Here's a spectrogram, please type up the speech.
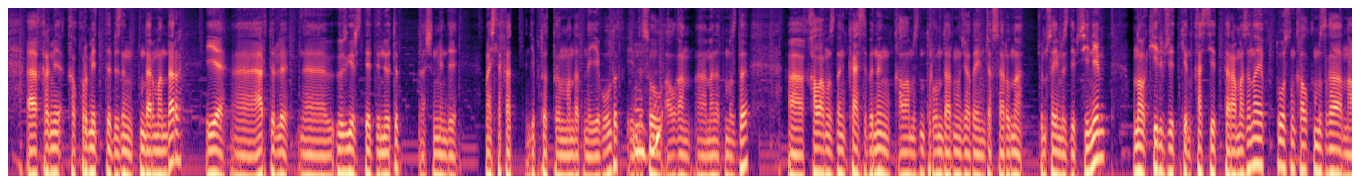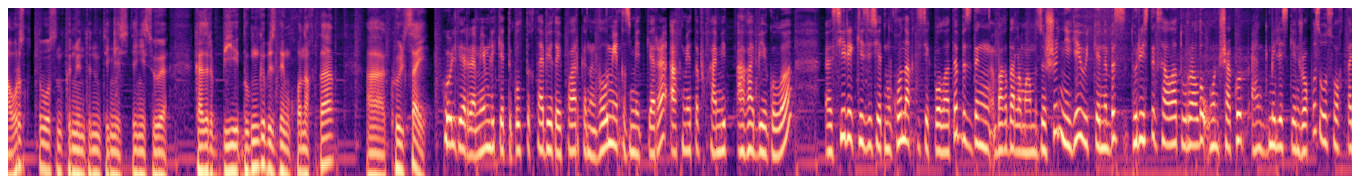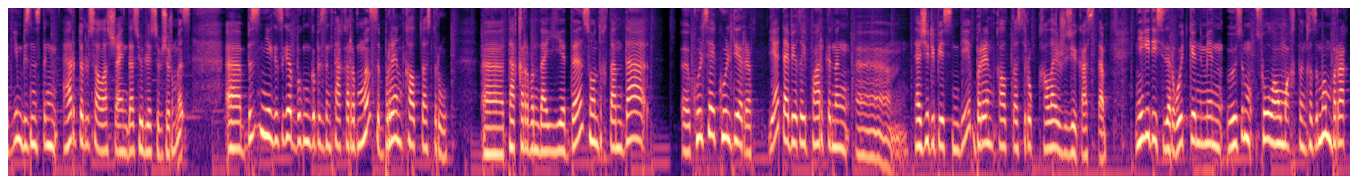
Құрметті біздің тыңдармандар. Иә әртүрлі өзгерістерден өтіп шынымен де мәслихат депутаттығын мандатына ие болдық. Енді сол алған мандатымызды қаламыздың кәсібінің қаламыздың тұрғындарының жағдайының жақсаруына жұмсаймыз деп сенем. Мынау келіп жеткен қасиетті рамазан айы құтты болсын халқымызға наурыз құтты болсын күн мен түннің теңесуі қазір бүгінгі біздің қонақта көлсай көлдері мемлекеттік ұлттық табиғи паркінің ғылыми қызметкері ахметов хамид ағабекұлы. Сирек кездесетін қонақ десек болады. Біздің бағдарламамыз үшін неге өйткені біз туристік сала туралы онша көп әңгімелескен жоқпыз. Осы уақытқа дейін бизнестің әртүрлі саласы жайында сөйлесіп жүрміз. Біз негізгі бүгінгі біздің тақырыбымыз бренд қалыптастыру тақырыбында еді. Сондықтан да көлсай көлдері иә табиғи паркінің ә, тәжірибесінде бренд қалыптастыру қалай жүзеге асты? Неге дейсіздер? Өйткені мен өзім сол аумақтың қызымын бірақ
